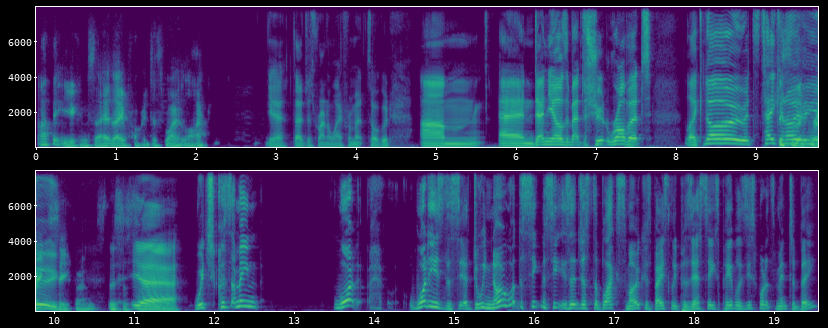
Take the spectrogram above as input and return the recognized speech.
I think you can say it. They probably just won't like. Yeah, they'll just run away from it. It's all good. Um, and Danielle's about to shoot Robert. Like, no, it's taken This over is a great you. sequence. This is so Yeah, which because I mean, what what is this? do we know what the sickness is? Is it just the black smoke has basically possessed these people? Is this what it's meant to be?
